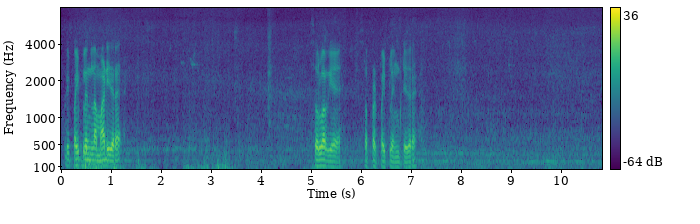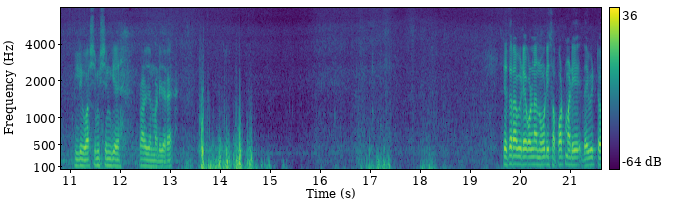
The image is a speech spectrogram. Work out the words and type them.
ನೋಡಿ ಪೈಪ್ಲೈನ್ ಎಲ್ಲ ಮಾಡಿದ್ದಾರೆ. ಸೋಲಾರ್ಗೆ ಸಪ್ರೇಟ್ ಪೈಪ್ಲೈನ್ ಬಿಟ್ಟಿದ್ದಾರೆ ಇಲ್ಲಿ ವಾಷಿಂಗ್ ಮಿಷಿನ್ಗೆ ಪ್ರಾವಿಷನ್ ಮಾಡಿದ್ದಾರೆ. ಇದೇ ಥರ ವೀಡಿಯೋಗಳನ್ನ ನೋಡಿ ಸಪೋರ್ಟ್ ಮಾಡಿ. ದಯವಿಟ್ಟು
